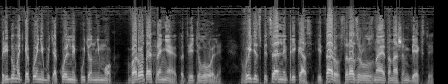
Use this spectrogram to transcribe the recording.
«Придумать какой-нибудь окольный путь он не мог. Ворота охраняют», — ответил Оли. «Выйдет специальный приказ, и Тару сразу же узнает о нашем бегстве.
